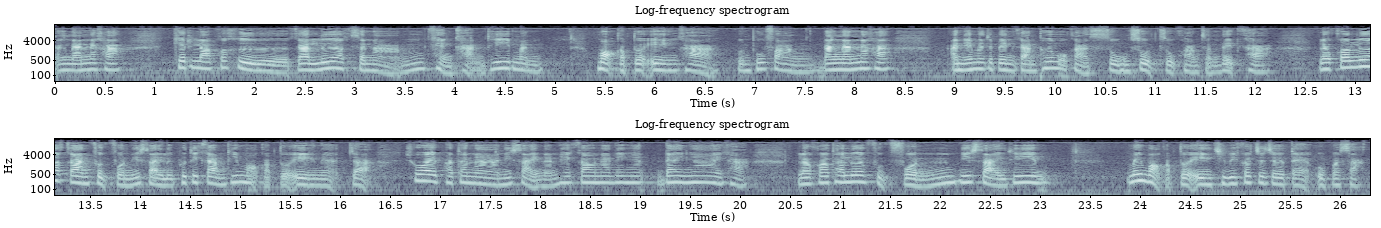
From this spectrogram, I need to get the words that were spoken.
ดังนั้นนะคะ เคล็ดลับก็คือการเลือกสนามแข่งขันที่มันเหมาะกับตัวเองค่ะ คุณผู้ฟังดังนั้นนะคะ อันนี้มันจะเป็นการเพิ่มโอกาสสูงสุดสู่ความสำเร็จค่ะ แล้วก็เลือกการฝึกฝนนิสัยหรือพฤติกรรมที่เหมาะกับตัวเองเนี่ยจะช่วยพัฒนานิสัยนั้นให้ก้าวหน้าได้ง่ายได้ง่ายค่ะ แล้วก็ถ้าเลือกฝึกฝนนิสัยที่ไม่เหมาะกับตัวเองชีวิตก็จะเจอแต่อุปสรรค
